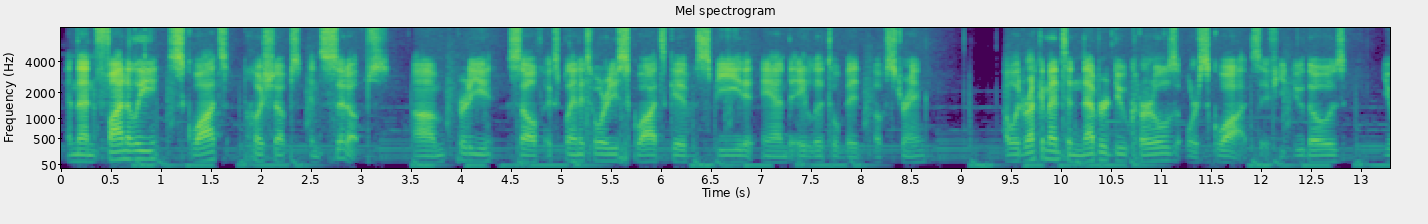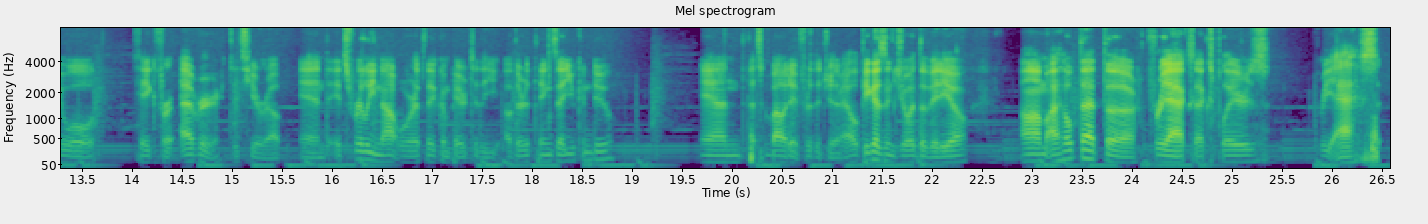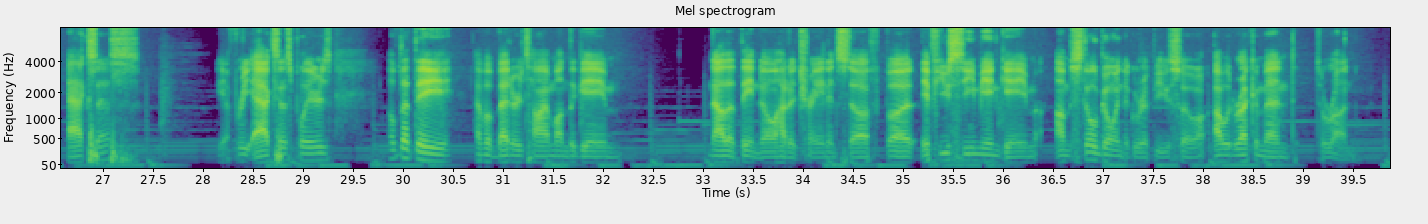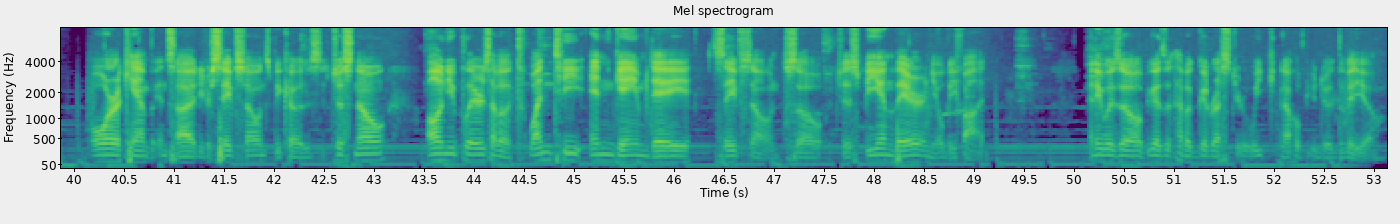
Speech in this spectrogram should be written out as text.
And then finally, squats, push-ups, and sit-ups. Um, pretty self-explanatory. Squats give speed and a little bit of strength. I would recommend to never do curls or squats. If you do those, you will take forever to tier up, and it's really not worth it compared to the other things that you can do. And that's about it for the gym. I hope you guys enjoyed the video. Um, I hope that the free access players, free access, yeah, free access players, hope that they have a better time on the game now that they know how to train and stuff. But if you see me in game, I'm still going to grip you, so I would recommend to run or camp inside your safe zones because just know all new players have a 20 in-game day safe zone, so just be in there and you'll be fine. Anyways, I hope you guys have a good rest of your week, and I hope you enjoyed the video.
